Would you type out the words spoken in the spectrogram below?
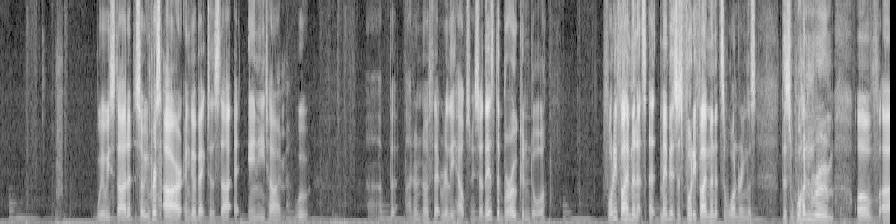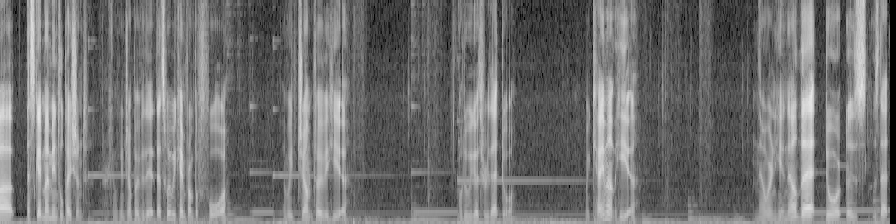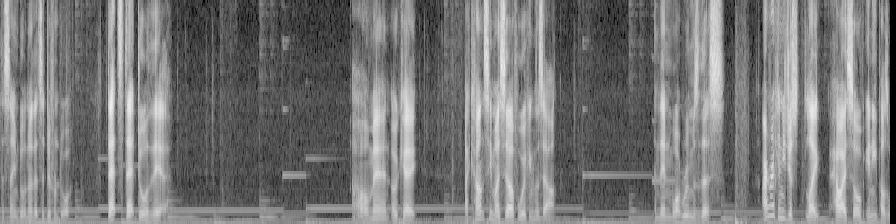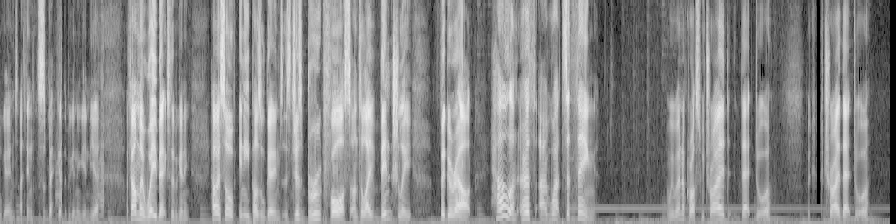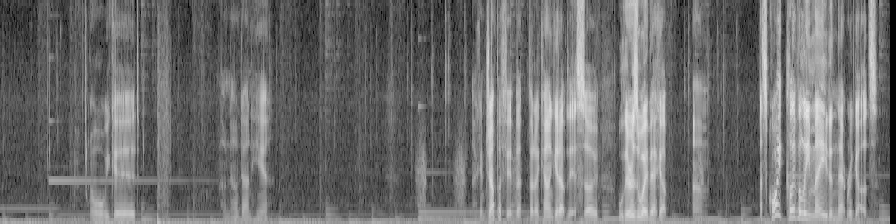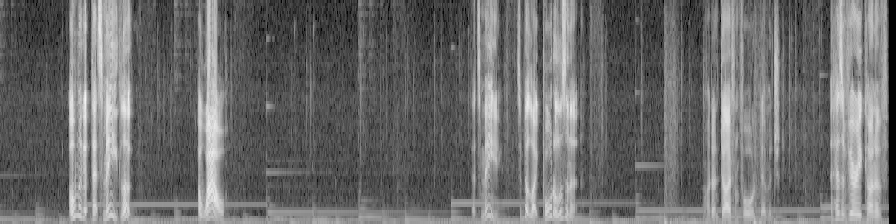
where we started. So we can press R and go back to the start at any time. Woo. Uh, but I don't know if that really helps me. So there's the broken door. 45 minutes. Uh, maybe it's just 45 minutes of wandering this this one room of uh, Escape My Mental Patient I reckon we can jump over there. That's where we came from before. And we jumped over here. Or do we go through that door? We came up here. Now we're in here. Now that door is... Is that the same door? No, that's a different door. That's that door there. Oh man, okay. I can't see myself working this out. And then what room is this? I reckon you just, like, how I solve any puzzle games. I think this is back at the beginning again, yeah. I found my way back to the beginning. How I solve any puzzle games is just brute force until I eventually figure out how on earth, uh, what's a thing? And we went across, we tried that door. We could try that door. Or we could... Oh, now down here. I can jump a bit, but, but I can't get up there, so... Oh, there is a way back up. Um, that's quite cleverly made in that regards. Oh my god, that's me, look! Oh, wow! That's me. It's a bit like Portal, isn't it? I don't die from fall damage. It has a very kind of...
